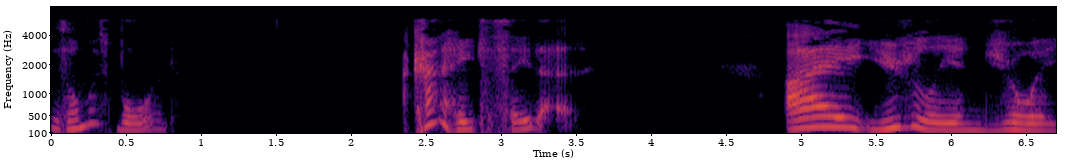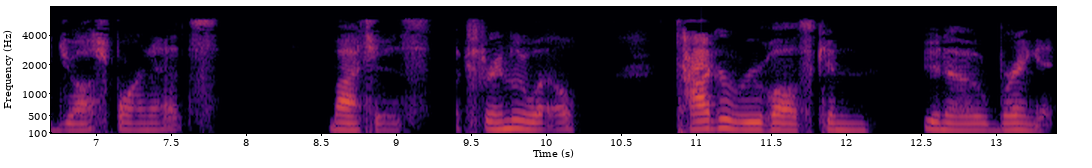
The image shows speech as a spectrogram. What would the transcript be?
was almost bored. I kind of hate to say that. I usually enjoy Josh Barnett's matches extremely well. Tiger Ruas can, you know, bring it.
